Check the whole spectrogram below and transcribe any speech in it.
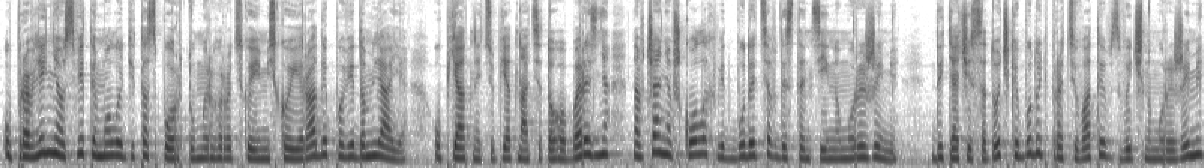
Управління освіти, молоді та спорту Миргородської міської ради повідомляє, у п'ятницю 15 березня навчання в школах відбудеться в дистанційному режимі. Дитячі садочки будуть працювати в звичному режимі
